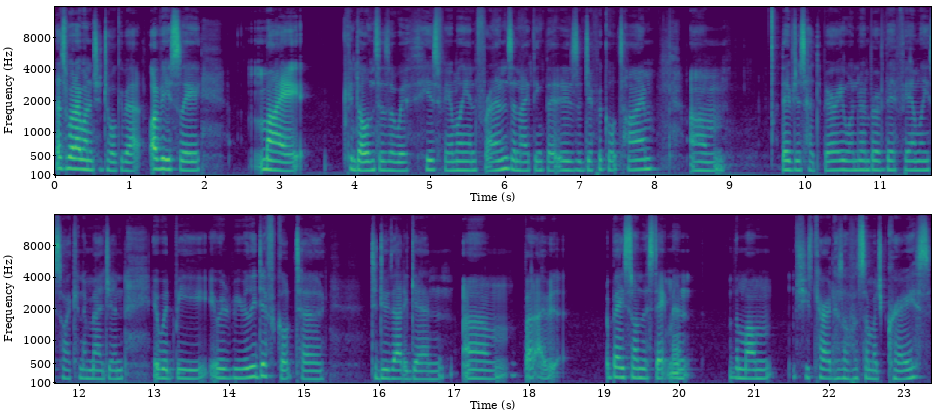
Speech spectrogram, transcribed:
that's what I wanted to talk about. Obviously, my condolences are with his family and friends, and I think that it is a difficult time. Um, they've just had to bury one member of their family, so I can imagine it would be it would be really difficult to to do that again. Um, but I, based on the statement, the mum she's carried herself with so much grace,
